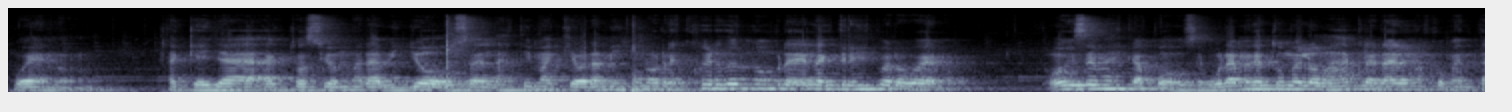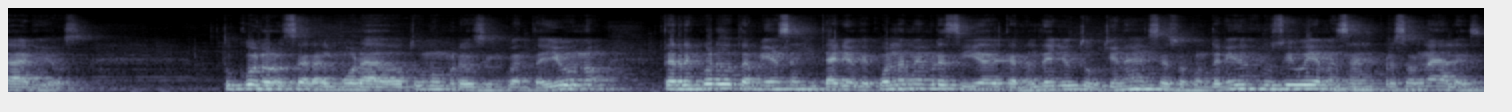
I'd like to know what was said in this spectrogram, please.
Bueno, aquella actuación maravillosa, lástima que ahora mismo no recuerdo el nombre de la actriz, pero bueno, hoy se me escapó, seguramente tú me lo vas a aclarar en los comentarios. Tu color será el morado, tu número es 51. Te recuerdo también, Sagitario, que con la membresía del canal de YouTube tienes acceso a contenido exclusivo y a mensajes personales.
